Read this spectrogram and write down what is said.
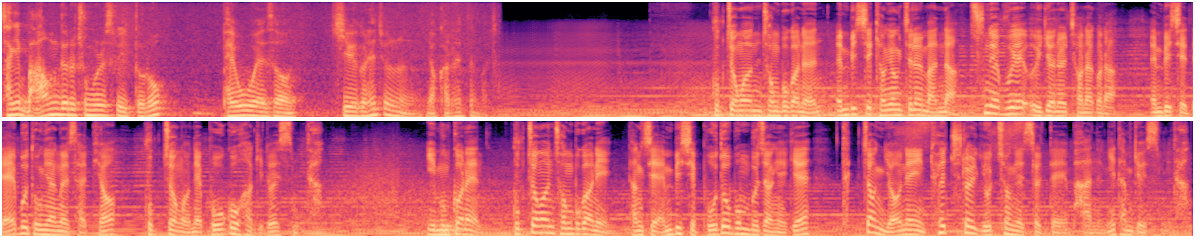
자기 마음대로 주무를 수 있도록 배후에서 기획을 해주는 역할을 했던 거죠. 국정원 정보관은 MBC 경영진을 만나 수뇌부의 의견을 전하거나 MBC 내부 동향을 살펴 국정원에 보고하기도 했습니다. 이 문건엔 국정원 정보관이 당시 MBC 보도본부장에게 특정 연예인 퇴출을 요청했을 때의 반응이 담겨 있습니다.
